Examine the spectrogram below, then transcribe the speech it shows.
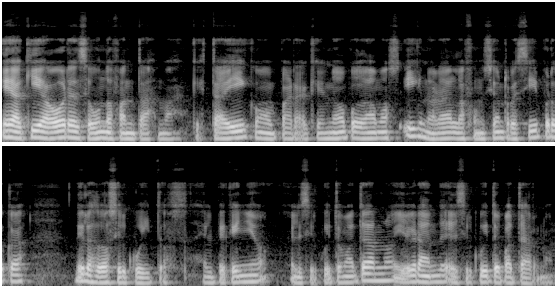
He aquí ahora el segundo fantasma, que está ahí como para que no podamos ignorar la función recíproca de los dos circuitos, el pequeño el circuito materno y el grande el circuito paterno.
